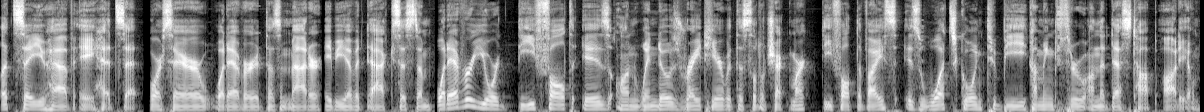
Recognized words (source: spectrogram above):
let's say you have a headset, Corsair, whatever, it doesn't matter. Maybe you have a DAC system. Whatever your default is on Windows right here with this little check mark, default device, is what's going to be coming through on the desktop audio.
